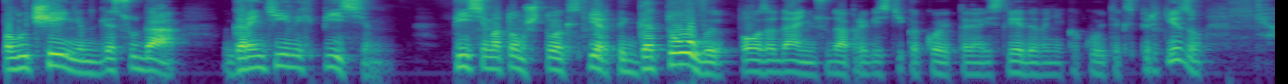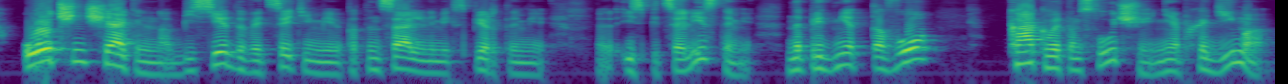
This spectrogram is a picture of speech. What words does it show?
получением для суда гарантийных писем, писем о том, что эксперты готовы по заданию суда провести какое-то исследование, какую-то экспертизу, очень тщательно беседовать с этими потенциальными экспертами э, и специалистами на предмет того, как в этом случае необходимо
